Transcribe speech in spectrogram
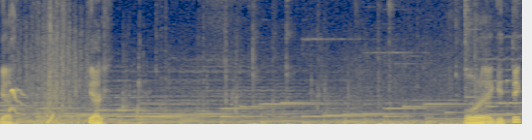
Gel. Gel. Oraya gittik.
